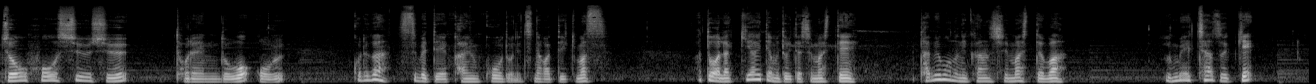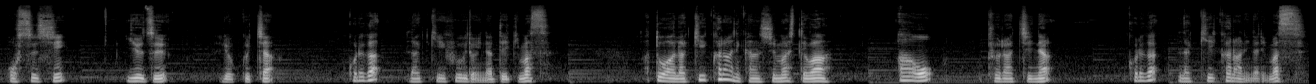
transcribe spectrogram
情報収集、トレンドを追う。これが全て会員コードにつながっていきます。あとはラッキーアイテムといたしまして食べ物に関しましては梅茶漬けお寿司柚子緑茶これがラッキーフードになっていきます。あとはラッキーカラーに関しましては青プラチナこれがラッキーカラーになります。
